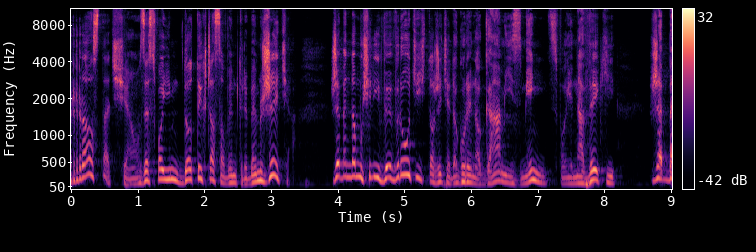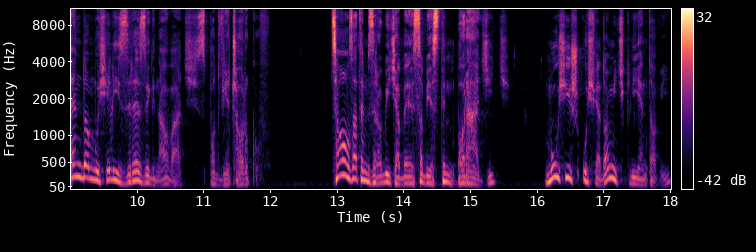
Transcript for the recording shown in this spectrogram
rozstać się ze swoim dotychczasowym trybem życia, że będą musieli wywrócić to życie do góry nogami, zmienić swoje nawyki, że będą musieli zrezygnować z podwieczorków. Co zatem zrobić, aby sobie z tym poradzić? Musisz uświadomić klientowi,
